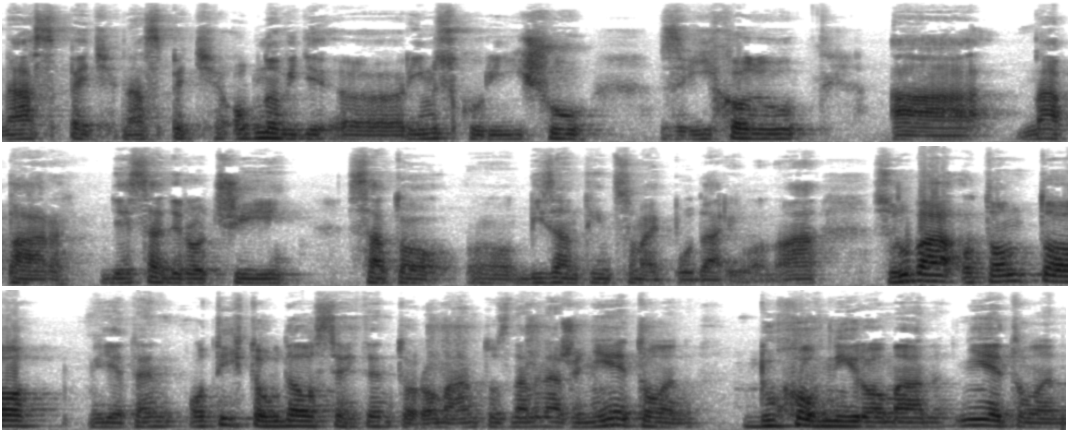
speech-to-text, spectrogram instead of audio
naspäť, naspäť obnoviť e, rímsku ríšu z východu a na pár desaťročí sa to Byzantíncom aj podarilo. No a zhruba o tomto je ten, o týchto udalostiach tento román. To znamená, že nie je to len duchovný román, nie je to len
